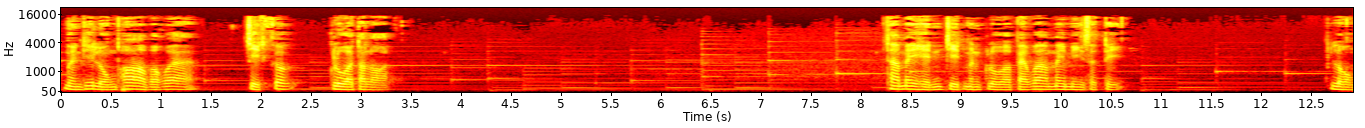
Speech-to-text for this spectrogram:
เหมือนที่หลวงพ่อบอกว่าจิตก็ กลัวตลอด ถ้าไม่เห็นจิตมันกลัวแปลว่าไม่มีสติ หลง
